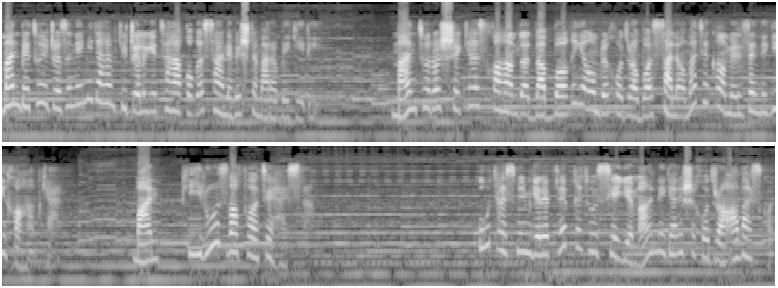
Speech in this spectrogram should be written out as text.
من به تو اجازه نمی دهم که جلوی تحقق سرنوشت مرا بگیری. من تو را شکست خواهم داد و باقی عمر خود را با سلامت کامل زندگی خواهم کرد. من پیروز و فاتح هستم. او تصمیم گرفت طبق توصیه من نگرش خود را عوض کند.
